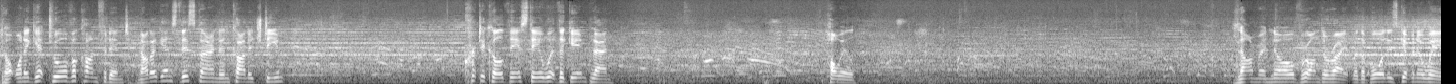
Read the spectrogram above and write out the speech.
Don't want to get too overconfident. Not against this Clarendon College team. Critical they stay with the game plan. Howell Larman no over on the right, but the ball is given away.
